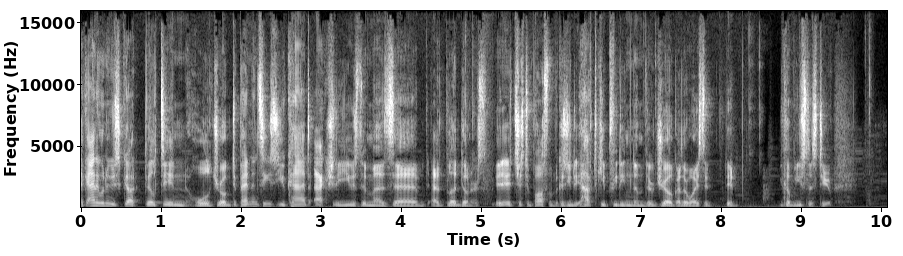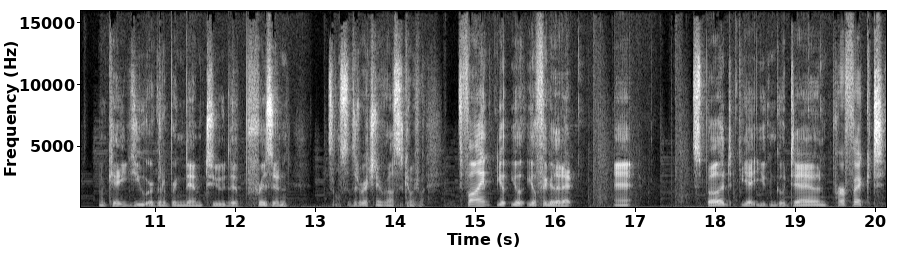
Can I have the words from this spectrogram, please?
Like anyone who's got built-in whole drug dependencies, you can't actually use them as uh, as blood donors. It's just impossible, because you have to keep feeding them their drug, otherwise they'd, they'd become useless to you. Okay, you are going to bring them to the prison. It's also the direction everyone else is coming from. It's fine. You'll, you'll, you'll figure that out. Uh, Spud, yeah, you can go down. Perfect.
